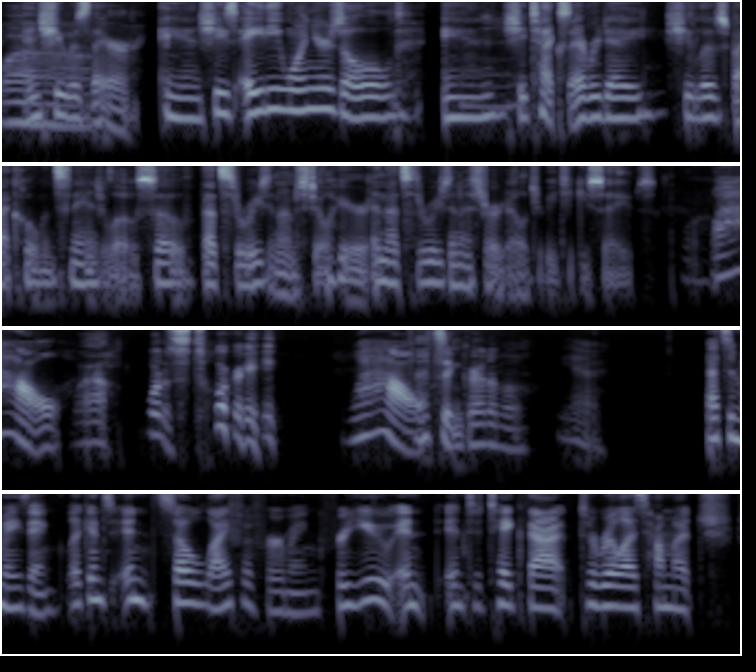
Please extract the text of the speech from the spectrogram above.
Wow. And she was there. And she's 81 years old and she mm. texts every day. She lives back home in San Angelo. So that's the reason I'm still here. And that's the reason I started LGBTQ Saves. Wow. Wow. What a story. Wow. That's incredible. Yeah. That's amazing. Like and, and so life affirming for you and and to take that to realize how much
